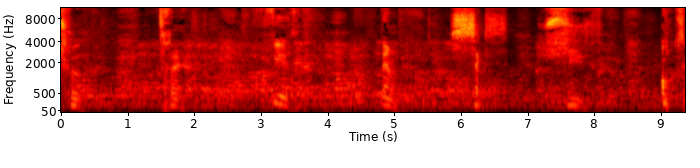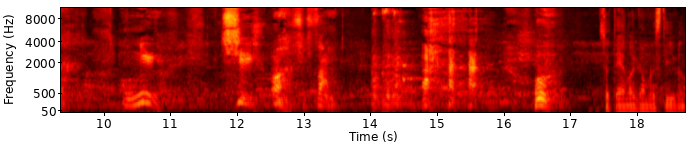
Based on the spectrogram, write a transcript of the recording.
To, tre, fire, fem, seks, syv, åtte, ni, ti Å, fy faen. 71 år gamle Steven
